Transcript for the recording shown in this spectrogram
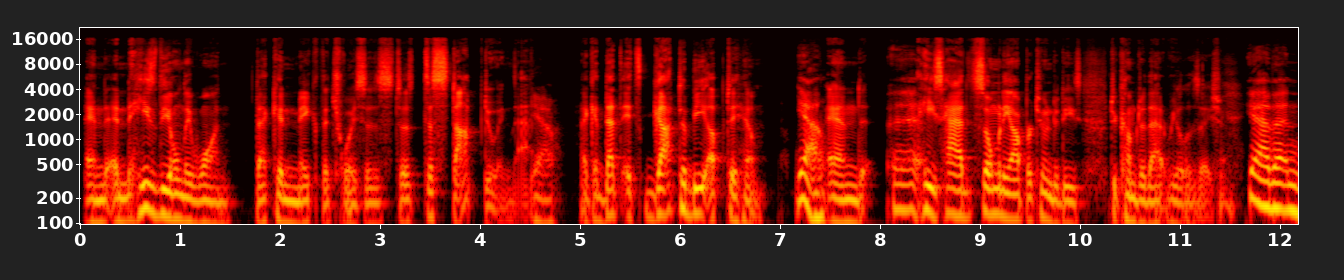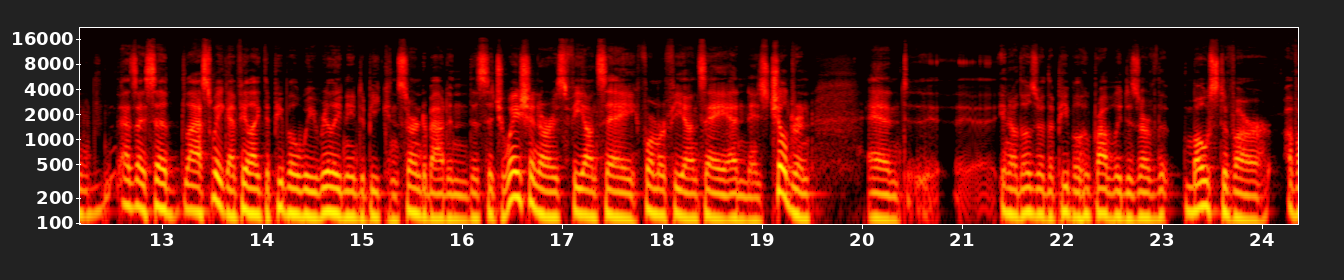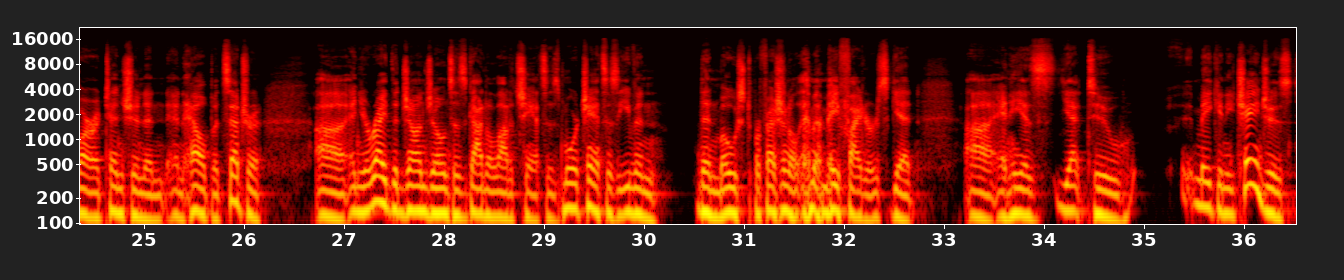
and and he's the only one that can make the choices to to stop doing that. Yeah, like that. It's got to be up to him. Yeah. And uh, he's had so many opportunities to come to that realization. Yeah. And as I said last week, I feel like the people we really need to be concerned about in this situation are his fiance, former fiance, and his children. And, uh, you know, those are the people who probably deserve the most of our, of our attention and, and help, etc. Uh, and you're right that Jon Jones has gotten a lot of chances, more chances even than most professional MMA fighters get. Uh, and he has yet to make any changes.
